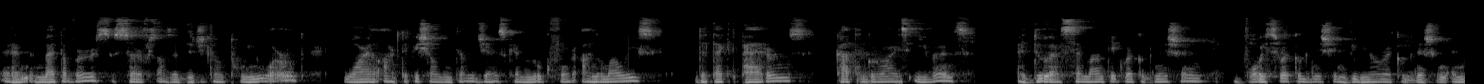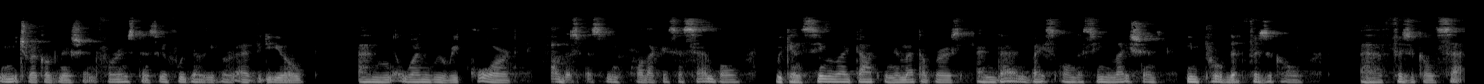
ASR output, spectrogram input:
and metaverse serves as a digital twin world, while artificial intelligence can look for anomalies, detect patterns, categorize events, do a semantic recognition, voice recognition, video recognition, and image recognition. For instance, if we deliver a video and when we record how the specific product is assembled, we can simulate that in the metaverse and then based on the simulation, improve the physical uh, physical set.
